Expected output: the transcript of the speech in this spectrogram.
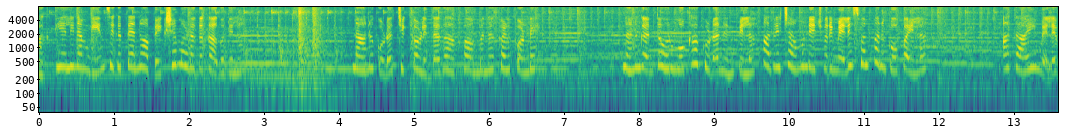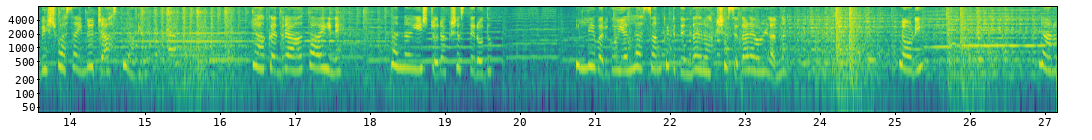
ಭಕ್ತಿಯಲ್ಲಿ ನಮ್ಗೇನ್ ಸಿಗುತ್ತೆ ಅನ್ನೋ ಅಪೇಕ್ಷೆ ಮಾಡೋದಕ್ಕಾಗೋದಿಲ್ಲ. ನಾನು ಕೂಡ ಚಿಕ್ಕವಳಿದ್ದಾಗ ಅಪ್ಪ ಅಮ್ಮನ ಕಳ್ಕೊಂಡೆ. ನನಗಂತೂ ಅವ್ರ ಮುಖ ಕೂಡ ನೆನಪಿಲ್ಲ, ಆದ್ರೆ ಚಾಮುಂಡೇಶ್ವರಿ ಮೇಲೆ ಸ್ವಲ್ಪನೂ ಕೋಪ ಇಲ್ಲ. ಆ ತಾಯಿ ಮೇಲೆ ವಿಶ್ವಾಸ ಇನ್ನೂ ಜಾಸ್ತಿ ಆಗಿದೆ. ಯಾಕಂದ್ರೆ ಆ ತಾಯಿನೇ ನನ್ನ ಇಷ್ಟು ರಕ್ಷಿಸ್ತಿರೋದು. ಇಲ್ಲಿವರೆಗೂ ಎಲ್ಲ ಸಂಕಟದಿಂದ ರಕ್ಷಿಸಿದಾಳೆ ಅವಳನ್ನ. ನೋಡಿ, ನಾನು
